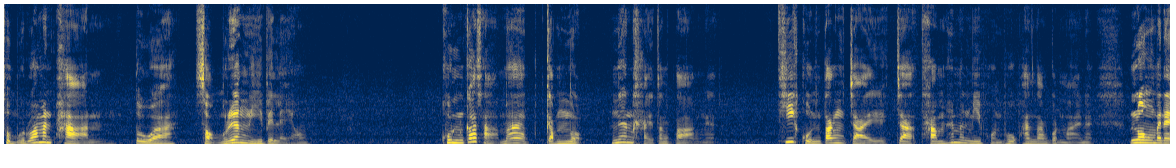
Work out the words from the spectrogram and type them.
สมมุติว่ามันผ่านตัวสองเรื่องนี้ไปแล้ว คุณก็สามารถกำหนดเงื่อนไขต่างๆเนี่ย ที่คุณตั้งใจจะทำให้มันมีผลผูกพันตามกฎหมายเนี่ยลงไปใน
